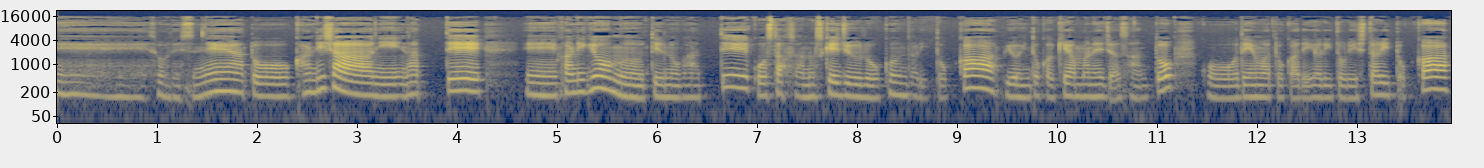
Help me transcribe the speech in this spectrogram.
えー、そうですね。あと、管理者になって、えー、管理業務っていうのがあって、こう、スタッフさんのスケジュールを組んだりとか、病院とかケアマネージャーさんと、こう、電話とかでやり取りしたりとか、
